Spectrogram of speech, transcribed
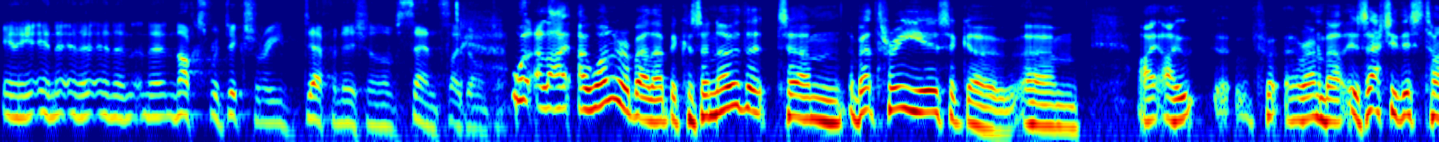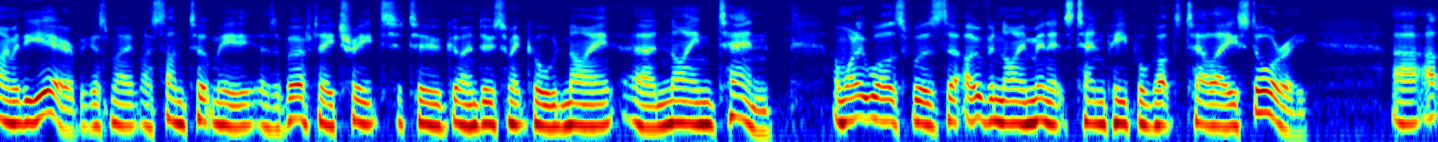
in in, in, in, an Oxford Dictionary definition of sense, I don't think. Well, I, I wonder about that because I know that um, about three years ago, um, I, I around about it's actually this time of the year because my, my son took me as a birthday treat to, go and do something called nine uh, nine ten, and what it was was that over nine minutes, ten people got to tell a story. Uh,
